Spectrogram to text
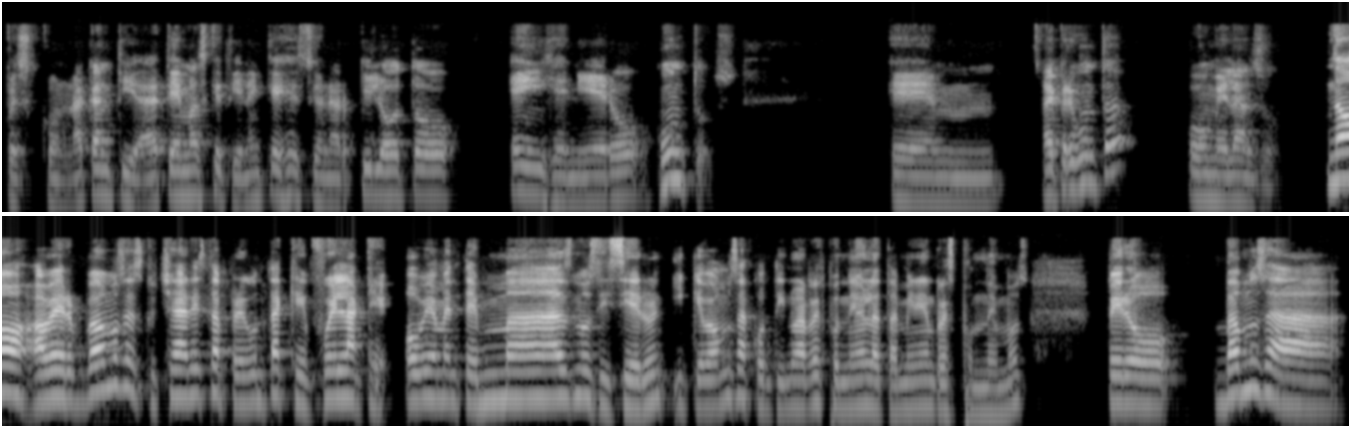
pues, con una cantidad de temas que tienen que gestionar piloto e ingeniero juntos. Em, ¿hay pregunta o me lanzo? No, a ver, vamos a escuchar esta pregunta que fue la que obviamente más nos hicieron y que vamos a continuar respondiéndola también en Respondemos, pero vamos a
